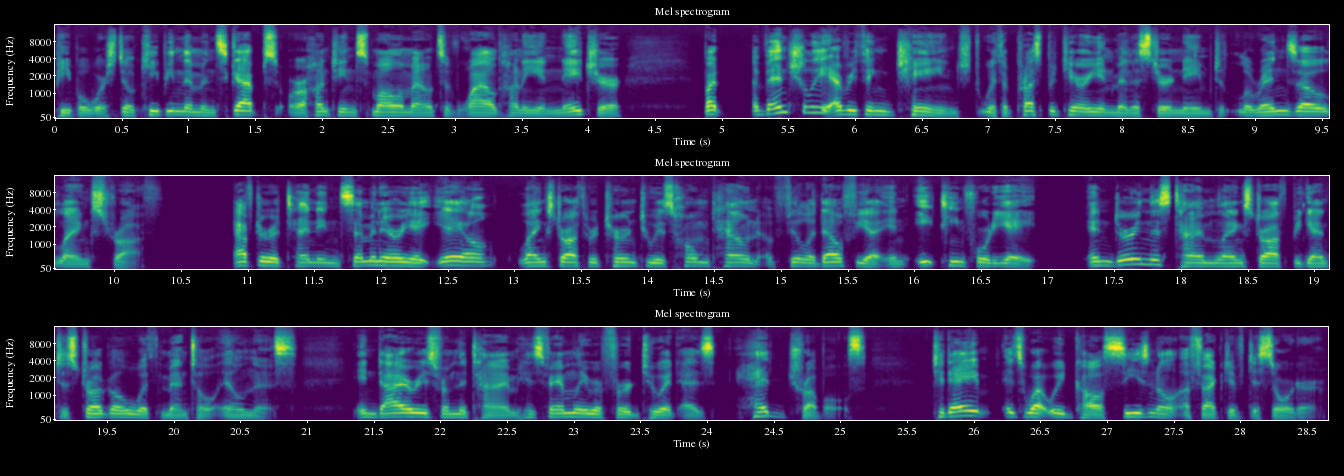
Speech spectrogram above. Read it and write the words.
People were still keeping them in skeps or hunting small amounts of wild honey in nature. Eventually everything changed with a Presbyterian minister named Lorenzo Langstroth. After attending seminary at Yale, Langstroth returned to his hometown of Philadelphia in 1848. And during this time, Langstroth began to struggle with mental illness. In diaries from the time, his family referred to it as head troubles. Today, it's what we'd call seasonal affective disorder.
